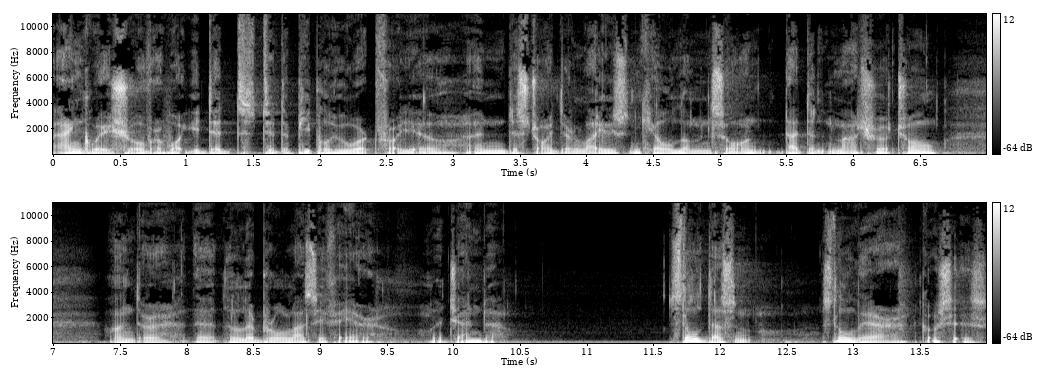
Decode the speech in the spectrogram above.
anguish over what you did to the people who worked for you and destroyed their lives and killed them and so on. That didn't matter at all under the, the liberal laissez faire agenda. Still doesn't. Still there. Of course it is.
